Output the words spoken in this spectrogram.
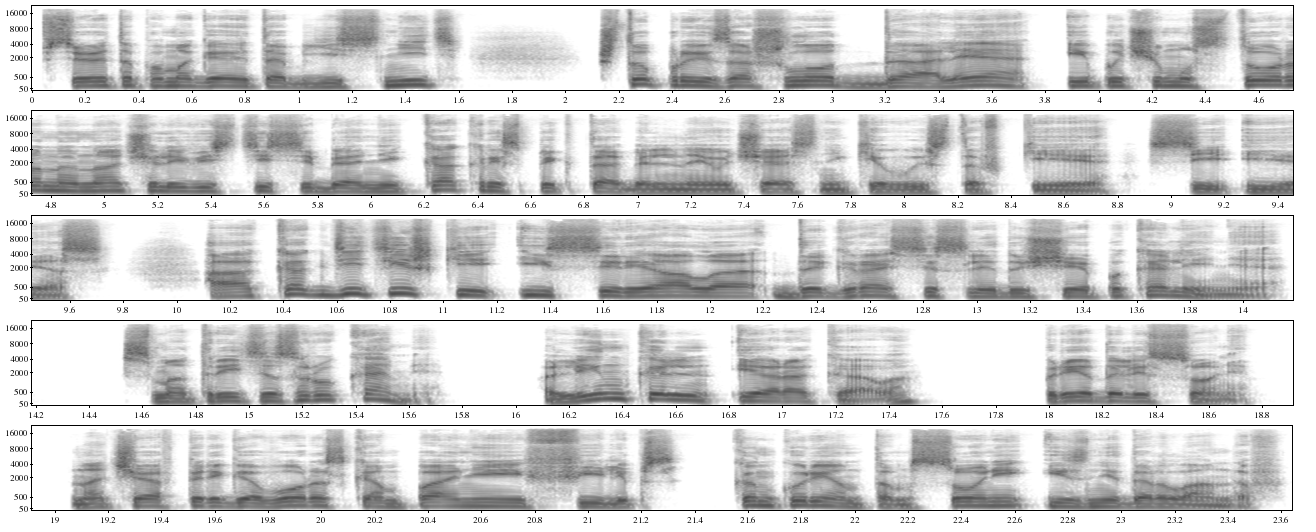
Все это помогает объяснить, что произошло далее и почему стороны начали вести себя не как респектабельные участники выставки CES, а как детишки из сериала «Деграсси. Следующее поколение». Смотрите за руками. Линкольн и Аракава предали Sony, начав переговоры с компанией Philips, конкурентом Sony из Нидерландов.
